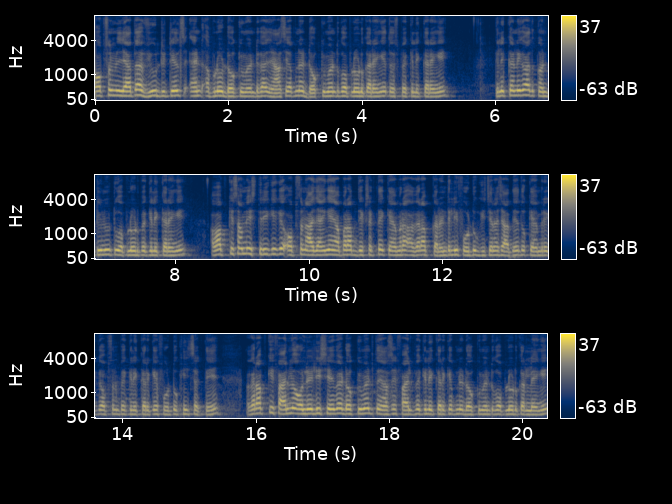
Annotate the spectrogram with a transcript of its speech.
ऑप्शन मिल जाता है view details and upload document का। यहाँ से अपने डॉक्यूमेंट को अपलोड करेंगे तो इस पर क्लिक करेंगे। क्लिक करने के बाद कंटिन्यू टू अपलोड पर क्लिक करेंगे। अब आपके सामने इस तरीके के ऑप्शन आ जाएँगे। यहाँ पर आप देख सकते हैं कैमरा अगर आप करंटली फ़ोटो खींचना चाहते हैं तो कैमरे के ऑप्शन पर क्लिक करके फ़ोटो खींच सकते हैं। अगर आपकी फ़ाइल में ऑलरेडी सेव है डॉक्यूमेंट तो यहाँ से फ़ाइल पर क्लिक करके अपने डॉक्यूमेंट को अपलोड कर लेंगे।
